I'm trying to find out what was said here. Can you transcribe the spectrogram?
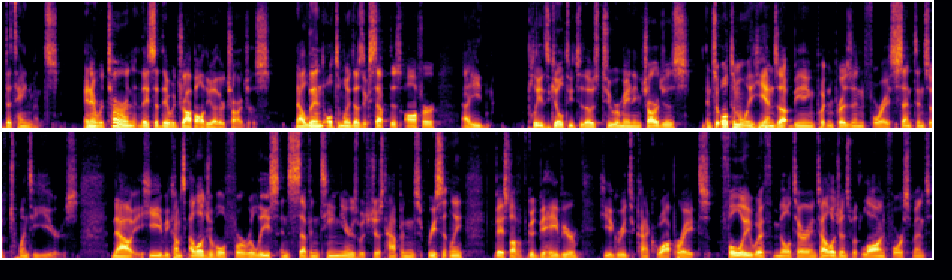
detainments. And in return, they said they would drop all the other charges. Now, Lindh ultimately does accept this offer. Uh, he pleads guilty to those two remaining charges. And so ultimately, he ends up being put in prison for a sentence of 20 years. Now, he becomes eligible for release in 17 years, which just happened recently, based off of good behavior. He agreed to kind of cooperate fully with military intelligence, with law enforcement,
